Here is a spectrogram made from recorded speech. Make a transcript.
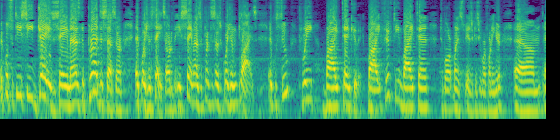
equals to TCJ is the same as the predecessor equation states or the same as the predecessor equation implies equals to 3 by 10 cubic by 15 by 10 to power minus 3 as you can see of you here um, uh,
